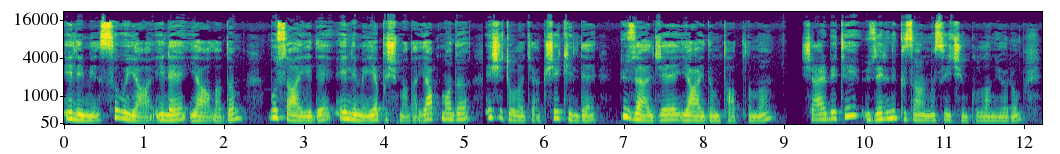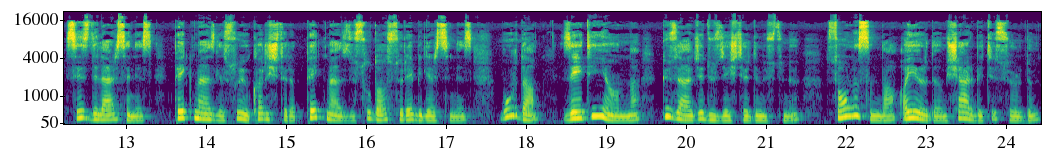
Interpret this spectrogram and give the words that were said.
elimi sıvı yağ ile yağladım. Bu sayede elime yapışmada yapmadı. Eşit olacak şekilde güzelce yaydım tatlımı. Şerbeti üzerini kızarması için kullanıyorum. Siz dilerseniz pekmezle suyu karıştırıp pekmezli suda sürebilirsiniz. Burada zeytinyağına güzelce düzleştirdim üstünü. Sonrasında ayırdığım şerbeti sürdüm.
